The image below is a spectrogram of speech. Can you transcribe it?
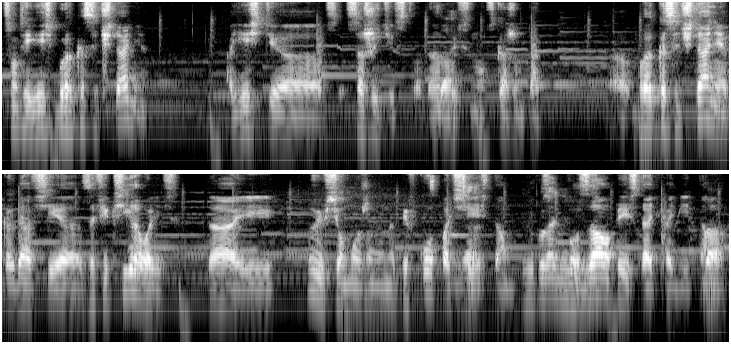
смотри, есть бракосочетание, а есть э, сожительство, да, Да. то есть, ну, скажем так, бракосочетание, когда все зафиксировались, да, и ну и все, можно на пивко подсесть, там, Никуда в спортзал перестать ходить, там, Да.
